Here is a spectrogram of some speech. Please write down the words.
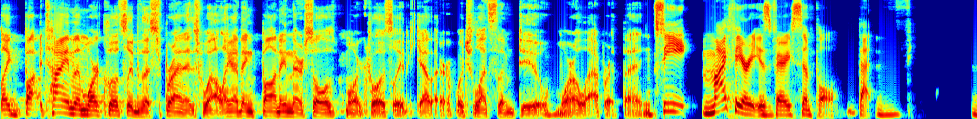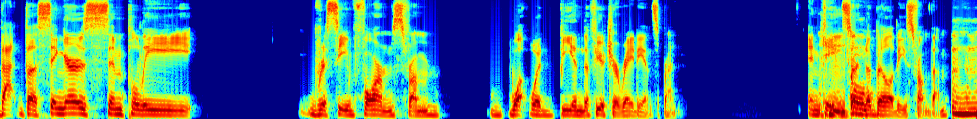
like bo- tying them more closely to the Spren as well. Like I think bonding their souls more closely together, which lets them do more elaborate things. see my theory is very simple that that the singers simply receive forms from what would be in the future radiant spren and gain Hmm. certain Oh. abilities from them hmm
